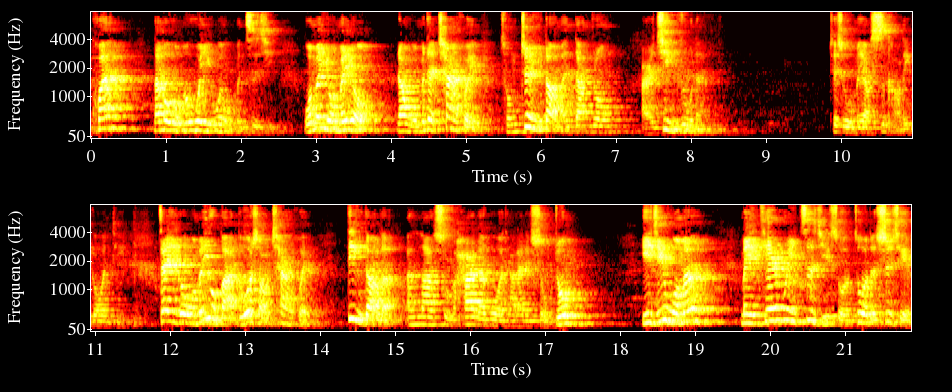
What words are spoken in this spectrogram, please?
宽。那么我们问一问我们自己，我们有没有让我们的忏悔从这一道门当中而进入呢？这是我们要思考的一个问题。再一个，我们又把多少忏悔递到了安拉苏哈的过他来的手中，以及我们每天为自己所做的事情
